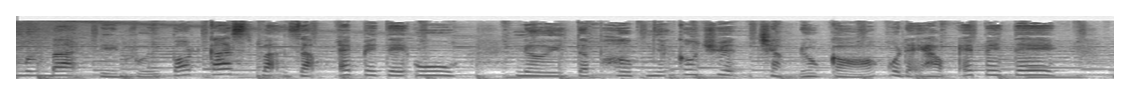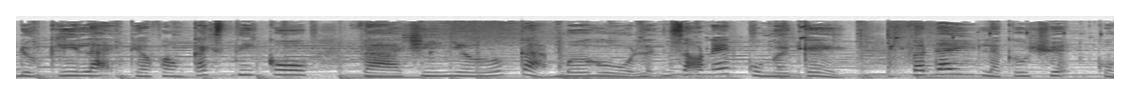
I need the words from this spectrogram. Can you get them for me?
Chào mừng bạn đến với podcast Vạn Dặm FPTU, nơi tập hợp những câu chuyện chẳng đâu có của Đại học FPT, được ghi lại theo phong cách stico và trí nhớ cả mơ hồ lẫn rõ nét của người kể. Và đây là câu chuyện của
